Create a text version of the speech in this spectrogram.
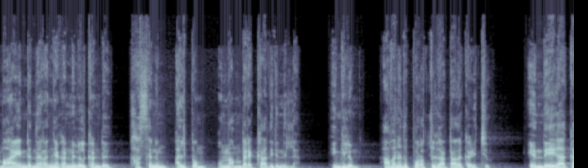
മായന്റെ നിറഞ്ഞ കണ്ണുകൾ കണ്ട് ഹസനും അല്പം ഒന്ന് അമ്പരക്കാതിരുന്നില്ല. എങ്കിലും അവനത് പുറത്തു കാട്ടാതെ കഴിച്ചു. എന്തേ കാക്ക?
